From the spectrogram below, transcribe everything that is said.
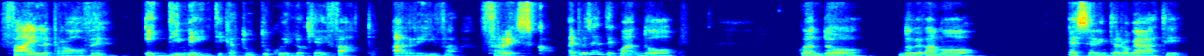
Fai le prove e dimentica tutto quello che hai fatto. Arriva fresco. Hai presente quando, quando dovevamo essere interrogati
